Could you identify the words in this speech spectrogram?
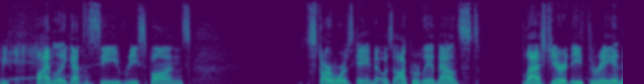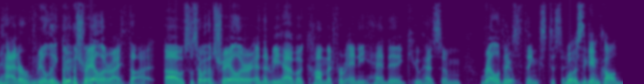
we finally got to see Respawn's Star Wars game that was awkwardly announced last year at E3 and had a really good trailer, I thought. Uh, so let's start with the trailer, and then we have a comment from Amy Hennig, who has some relevant Wait, things to say. What was the game called?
